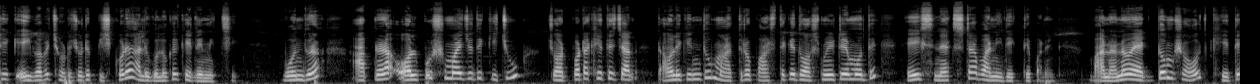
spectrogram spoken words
ঠিক এইভাবে ছোট ছোট পিস করে আলুগুলোকে কেটে নিচ্ছি। বন্ধুরা, আপনারা অল্প সময় যদি কিছু চটপটা খেতে চান, তাহলে কিন্তু মাত্র পাঁচ থেকে দশ মিনিটের মধ্যে এই স্ন্যাক্সটা বানিয়ে দেখতে পারেন। বানানো একদম সহজ, খেতে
